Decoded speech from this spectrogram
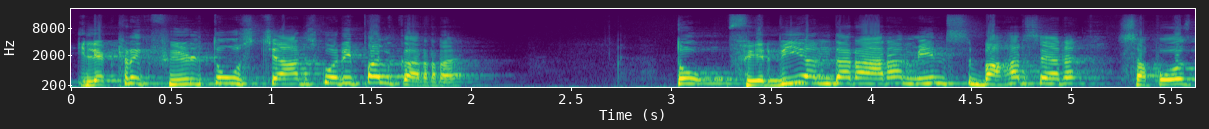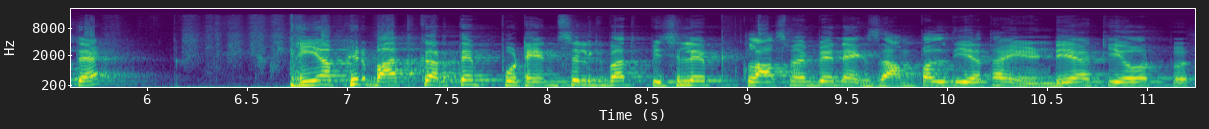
इलेक्ट्रिक फ़ील्ड तो उस चार्ज को रिपल कर रहा है। तो फिर भी अंदर आ रहा मीन्स बाहर से आ रहा सपोज़ दैट या फिर बात करते हैं पोटेंशियल की बात। पिछले क्लास में भी मैंने एग्जांपल दिया था इंडिया की और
